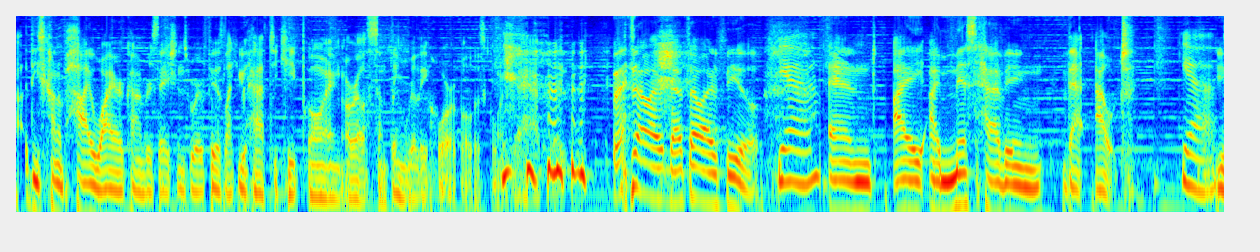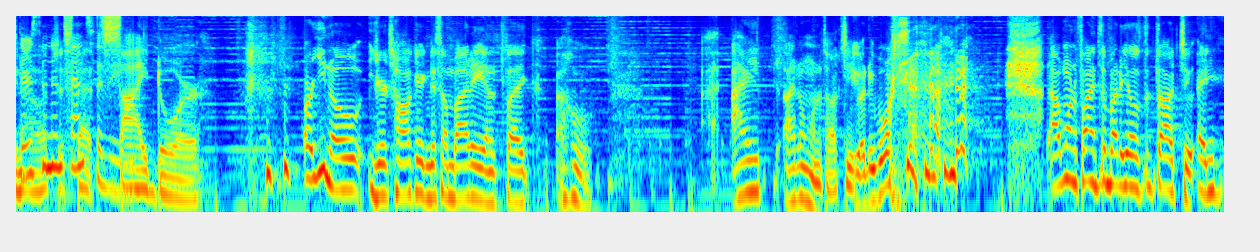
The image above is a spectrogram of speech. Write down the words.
uh, these kind of high wire conversations where it feels like you have to keep going or else something really horrible is going to happen that's how I, that's how I feel yeah. and I I miss having that out Yeah. you There's know, an just intensity. that side door. or you know, you're talking to somebody and it's like, oh, I I don't want to talk to you anymore. I want to find somebody else to talk to, and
